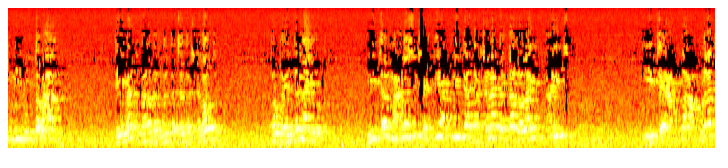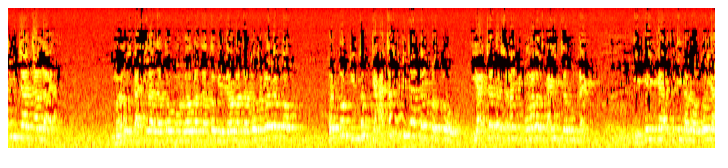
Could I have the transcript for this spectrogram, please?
तुम्ही युक्त व्हाल तेव्हा तुम्हाला भगवंताचं दर्शन होत तोपर्यंत नाही होत इथं मानसिक शक्ती आपली त्या दर्शनाकरता लढाई नाहीच इथे आपला आपलाच विचार चाललाय माणूस काशीला जातो मोरगावला जातो गिरगावला जातो सगळं करतो पण तो तिथं त्याचाच विचार करत असतो याच्या दर्शनाची कोणालाच काहीच जरूर नाही. इथे इतक्या अडचणी झालो होतो या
